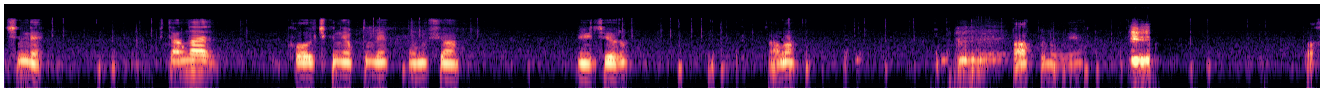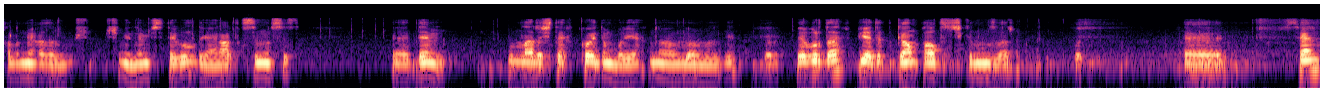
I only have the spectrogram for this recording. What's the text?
Şimdi bir tane daha kol çıkın yaptım ve onu şu an büyütüyorum. Tamam. At bunu buraya. Bakalım ne kadar olmuş. Şimdiden bir stack oldu yani artık sınırsız. Ee, dem Bunları işte koydum buraya. Ne olmaz diye. Ve burada bir adet gunpowder çıkınımız var. Ee, Sand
